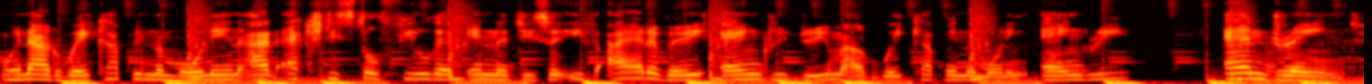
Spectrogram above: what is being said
when I'd wake up in the morning, I'd actually still feel that energy. So if I had a very angry dream, I'd wake up in the morning angry and drained.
